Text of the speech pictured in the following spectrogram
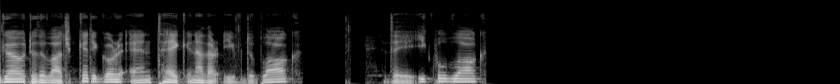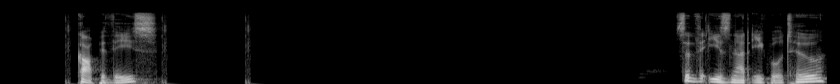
Go to the logic category and take another if do block, the equal block, Copy this. Set the is not equal to.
